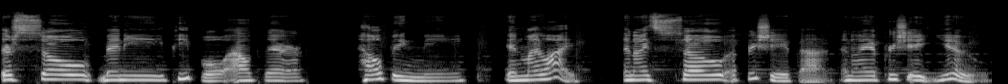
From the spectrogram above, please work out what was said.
There's so many people out there helping me in my life. And I so appreciate that. And I appreciate you.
